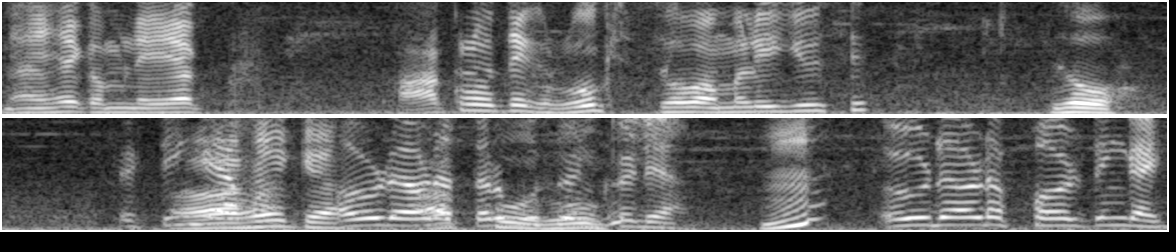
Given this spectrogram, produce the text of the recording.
ને છે કે અમને એક આકરો તે વૃક્ષ જોવા મળી ગયું છે. જો. હા હે કે? અવડે અવડે તરબૂચ લઈને હમ? અવડે અવડે ફળ ટીંગાઈ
